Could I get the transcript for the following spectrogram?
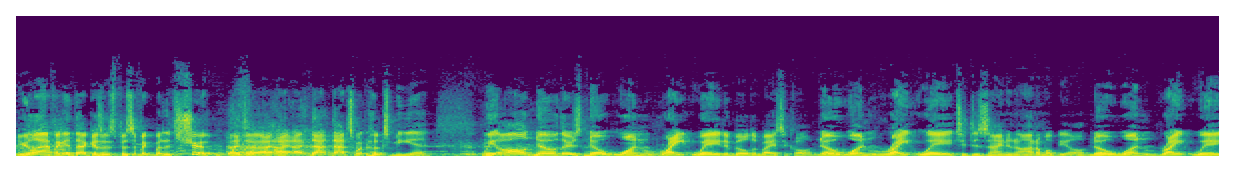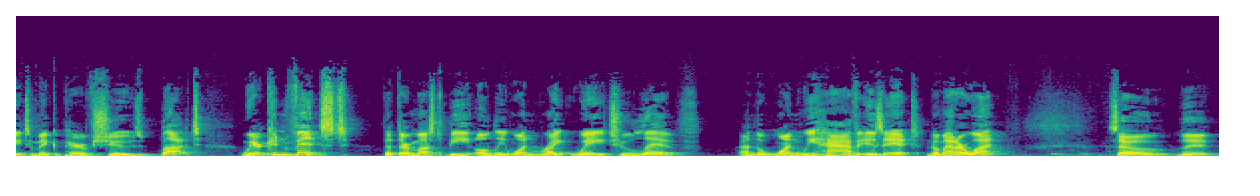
You're laughing at that because it's specific, but it's true. That's, I, I, that, that's what hooks me in. We all know there's no one right way to build a bicycle, no one right way to design an automobile, no one right way to make a pair of shoes, but we're convinced that there must be only one right way to live. And the one we have is it, no matter what. So the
